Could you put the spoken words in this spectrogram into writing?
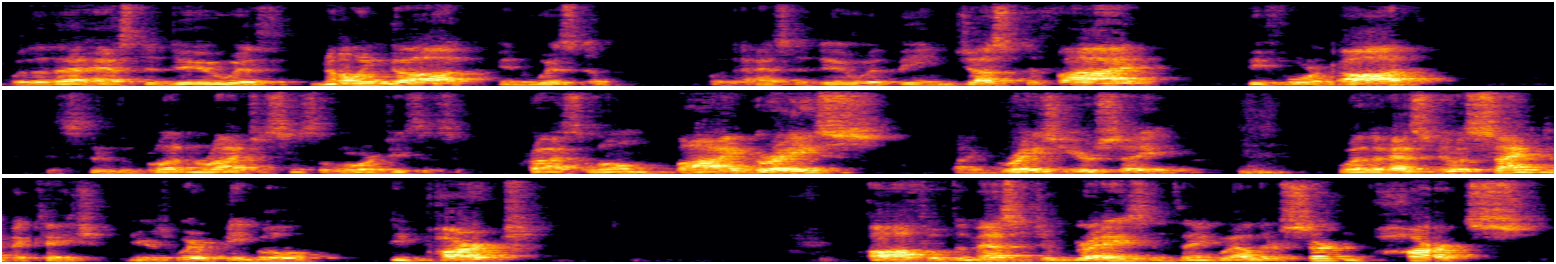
Whether that has to do with knowing God in wisdom, whether it has to do with being justified before God, it's through the blood and righteousness of the Lord Jesus Christ alone, by grace, by grace you're saved. Whether it has to do with sanctification. Here's where people depart off of the message of grace and think, well, there's certain parts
